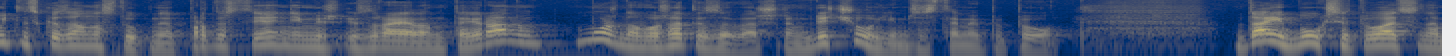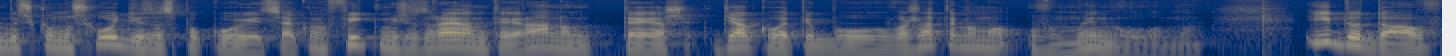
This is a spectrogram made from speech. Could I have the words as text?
Путін сказав наступне: протистояння між Ізраїлем та Іраном можна вважати завершеним. Для чого їм системи ППО? Дай Бог, ситуація на Близькому Сході заспокоїться, конфлікт між Ізраїлем та Іраном теж, дякувати Богу, вважатимемо в минулому. І додав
